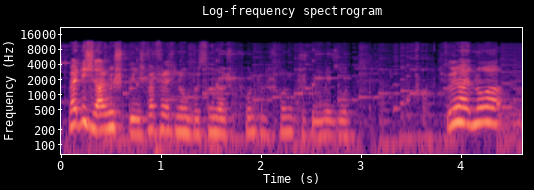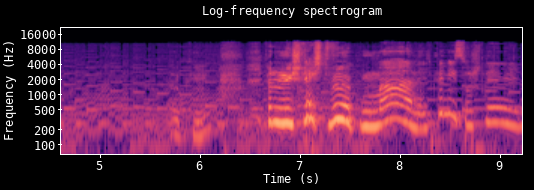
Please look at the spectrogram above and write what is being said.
Ich werde nicht lange spielen. Ich werde vielleicht nur bis 100 Stunden spielen oder so. Ich will halt nur Okay. Ich will nur nicht schlecht wirken, Mann. Ich bin nicht so schlecht.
